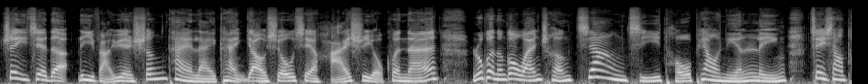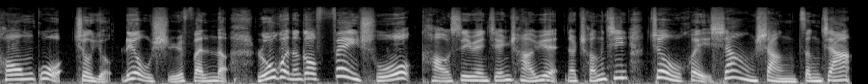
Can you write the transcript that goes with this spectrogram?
这一届的立法院生态来看，要修宪还是有困难。如果能够完成降级投票年龄这项通过，就有六十分了。如果能够废除考试院监察院，那成绩就会向上增加。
